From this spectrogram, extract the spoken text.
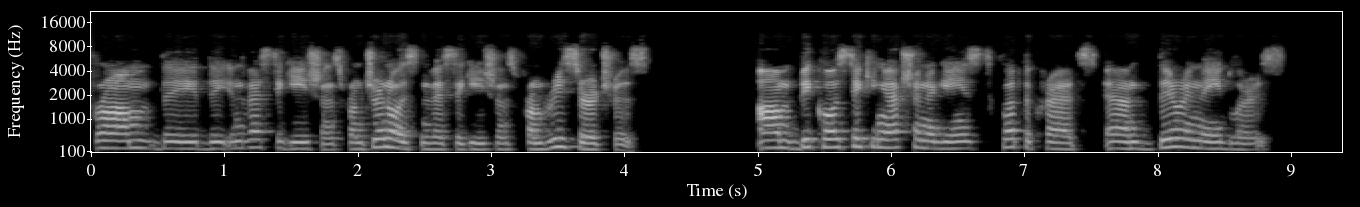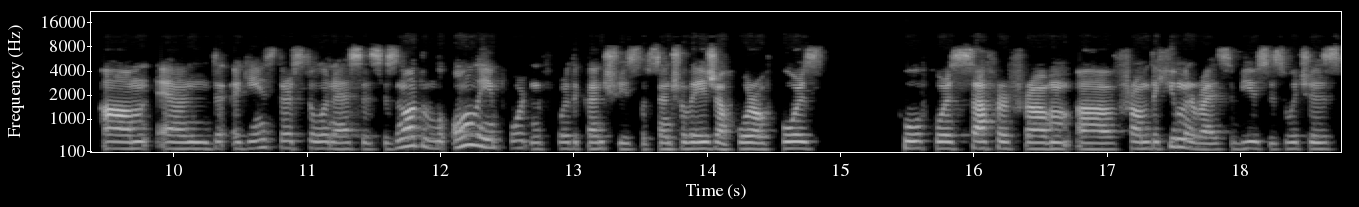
from the the investigations, from journalist investigations, from researchers, um, because taking action against kleptocrats and their enablers um, and against their stolen assets is not only important for the countries of Central Asia, who are of course who of course suffer from uh, from the human rights abuses, which is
